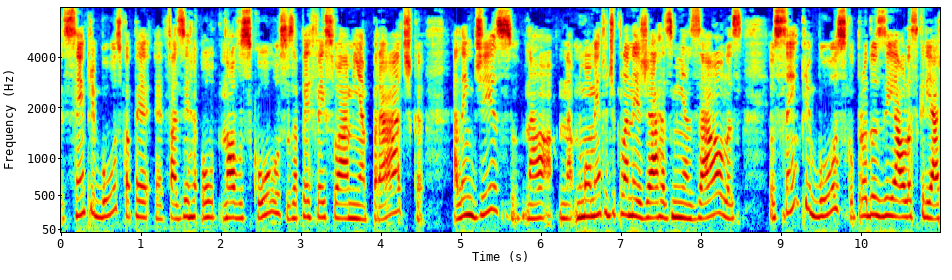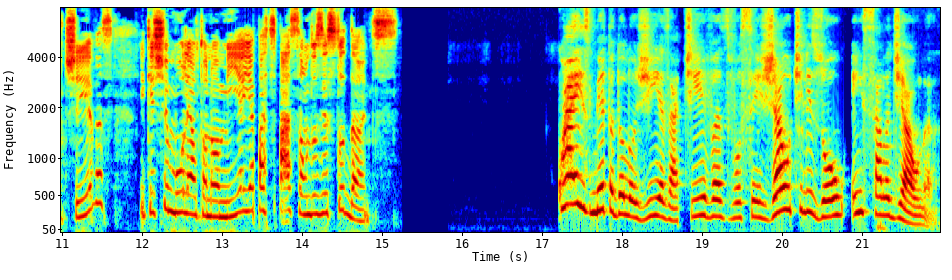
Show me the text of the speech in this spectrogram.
sempre busco é, fazer novos cursos, aperfeiçoar a minha prática. Além disso, na, na, no momento de planejar as minhas aulas, eu sempre busco produzir aulas criativas e que estimulem a autonomia e a participação dos estudantes. Quais metodologias ativas você já utilizou em sala de aula?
